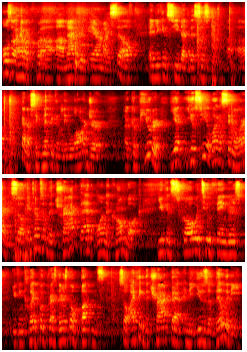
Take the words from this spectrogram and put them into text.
Also, I have a, uh, a MacBook Air myself, and you can see that this is a, a kind of significantly larger a computer, yet you'll see a lot of similarities. So in terms of the trackpad on the Chromebook, you can scroll with two fingers, you can click with press, there's no buttons. So I think the trackpad and the usability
